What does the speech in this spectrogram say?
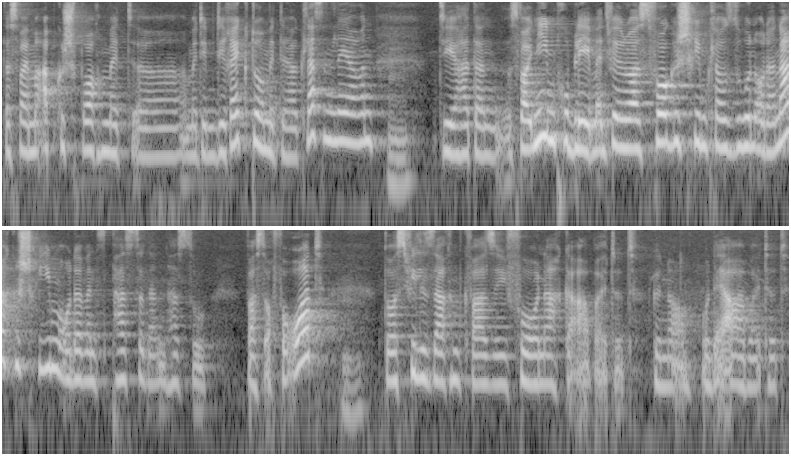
Das war immer abgesprochen mit, äh, mit dem Direktor, mit der Klassenlehrerin. Mhm. Die hat dann, es war nie ein Problem. Entweder du hast vorgeschrieben Klausuren oder nachgeschrieben oder wenn es passte, dann hast du, warst auch vor Ort. Mhm. Du hast viele Sachen quasi vor- und nachgearbeitet, genau, und erarbeitet.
